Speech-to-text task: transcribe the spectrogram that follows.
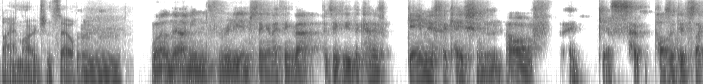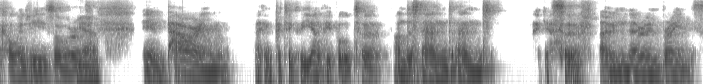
by and large. And so. Mm-hmm well, no, I mean, it's really interesting. And I think that particularly the kind of gamification of, I guess, positive psychologies or yeah. empowering, I think, particularly young people to understand and I guess sort of own their own brains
